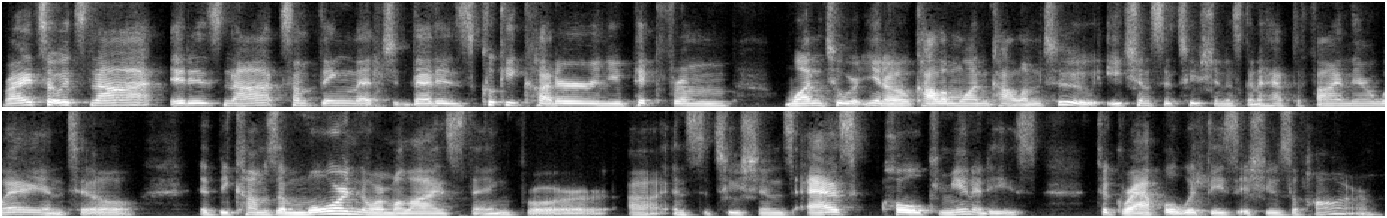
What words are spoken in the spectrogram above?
right so it's not it is not something that that is cookie cutter and you pick from one to you know column one column two each institution is going to have to find their way until it becomes a more normalized thing for uh, institutions as whole communities to grapple with these issues of harm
